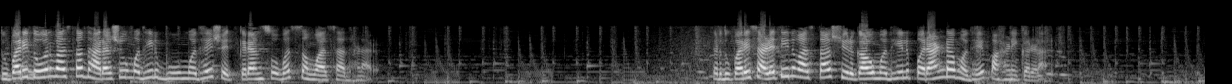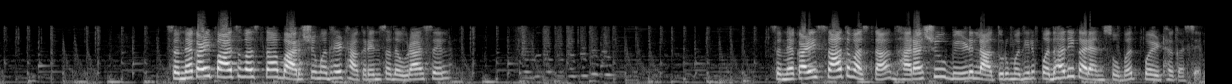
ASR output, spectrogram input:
दुपारी दोन वाजता धाराशिवमधील भूममध्ये शेतकऱ्यांसोबत संवाद साधणार. तर दुपारी साडेतीन वाजता शिरगावमधील परांडामध्ये पाहणी करणार. संध्याकाळी पाच वाजता बार्शीमध्ये ठाकरेंचा दौरा असेल. संध्याकाळी सात वाजता धाराशिव बीड लातूरमधील पदाधिकाऱ्यांसोबत बैठक असेल.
